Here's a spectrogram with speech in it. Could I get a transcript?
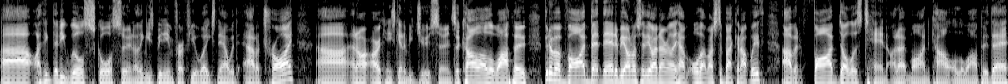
uh, I think that he will score soon. I think he's been in for a few weeks now without a try. Uh, and I, I, reckon he's going to be due soon. So Carl Oloapu, bit of a vibe bet there, to be honest with you. I don't really have all that much to back it up with. Uh, but $5.10, I don't mind Carl Oloapu there.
